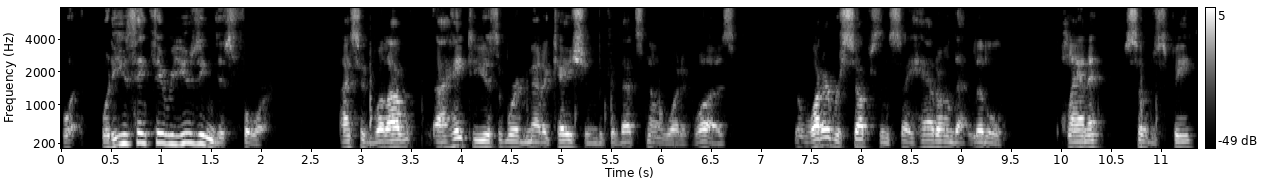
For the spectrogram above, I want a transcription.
What, what do you think they were using this for? I said, well, I, I hate to use the word medication because that's not what it was. But whatever substance they had on that little planet, so to speak,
